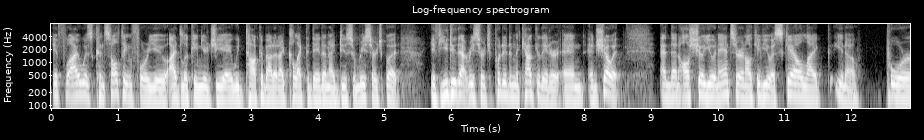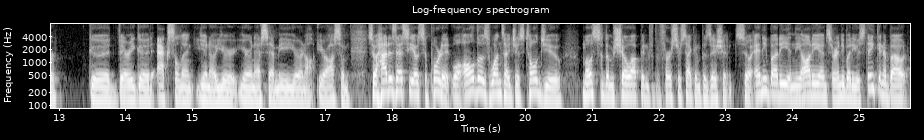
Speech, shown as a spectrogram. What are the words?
if I was consulting for you, I'd look in your GA, we'd talk about it, I'd collect the data and I'd do some research. But if you do that research, put it in the calculator and and show it. And then I'll show you an answer and I'll give you a scale like, you know, poor, good, very good, excellent. You know, you're you're an SME, you're an you're awesome. So how does SEO support it? Well, all those ones I just told you, most of them show up in the first or second position. So anybody in the audience or anybody who's thinking about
